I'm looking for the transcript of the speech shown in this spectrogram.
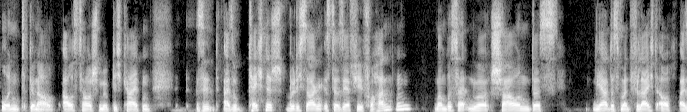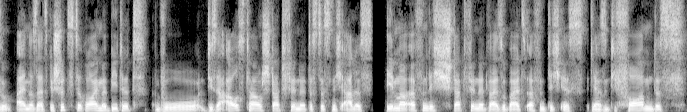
und genau, Austauschmöglichkeiten sind, also technisch würde ich sagen, ist da sehr viel vorhanden. Man muss halt nur schauen, dass ja, dass man vielleicht auch, also einerseits geschützte Räume bietet, wo dieser Austausch stattfindet, dass das nicht alles immer öffentlich stattfindet, weil sobald es öffentlich ist, ja, sind die Formen des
